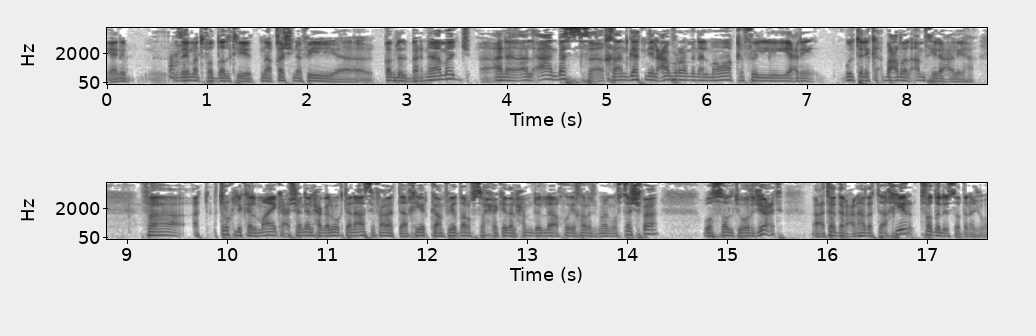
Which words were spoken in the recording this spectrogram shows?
يعني زي ما تفضلتي تناقشنا فيه آه، قبل البرنامج. أنا الآن بس خانقتني العبرة من المواقف اللي يعني قلت لك بعض الأمثلة عليها. فأترك لك المايك عشان نلحق الوقت. أنا آسف على التأخير كان في ظرف صحي كذا الحمد لله. أخوي خرج من المستشفى وصلت ورجعت. أعتذر عن هذا التأخير. تفضلي أستاذ نجوى.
